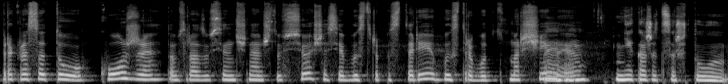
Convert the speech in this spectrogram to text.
про красоту кожи, там сразу все начинают, что все, сейчас я быстро постарею, быстро будут морщины. Угу. Мне кажется, что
